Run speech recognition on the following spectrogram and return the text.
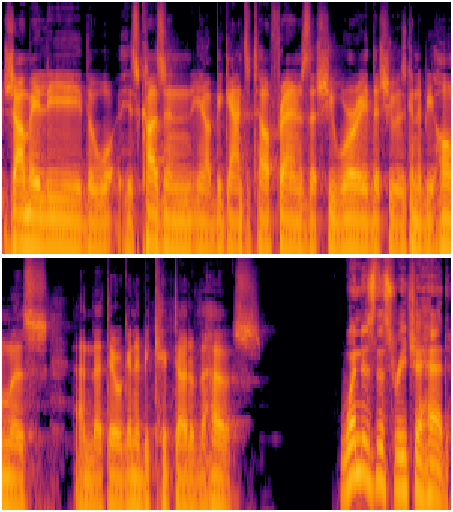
the, his cousin, you know, began to tell friends that she worried that she was going to be homeless and that they were going to be kicked out of the house. When does this reach ahead?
